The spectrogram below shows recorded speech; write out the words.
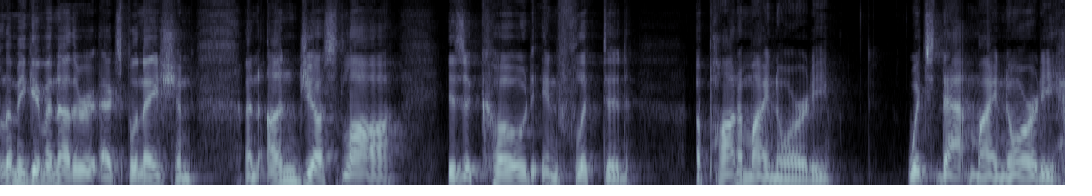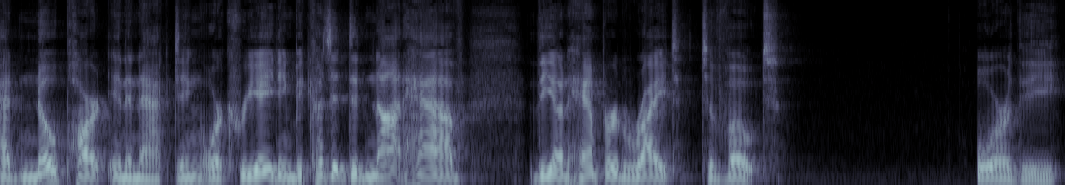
let me give another explanation an unjust law is a code inflicted upon a minority which that minority had no part in enacting or creating because it did not have the unhampered right to vote or the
